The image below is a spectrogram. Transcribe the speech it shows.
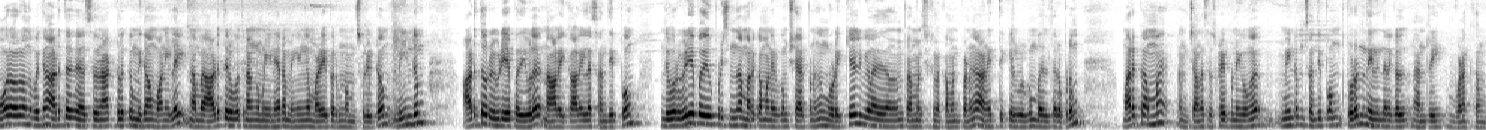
மோரோவர் வந்து பார்த்திங்கன்னா அடுத்த சில நாட்களுக்கு மிதம் வானிலை. நம்ம அடுத்த இருபத்தி நான்கு மணி நேரம் எங்கெங்கே மழை பெறும் நம்ம சொல்லிட்டோம். மீண்டும் அடுத்த ஒரு வீடியோ பதிவில் நாளை காலையில் சந்திப்போம். இந்த ஒரு வீடியோ பதிவு பிடிச்சிருந்தால் மறக்காம அனைவருக்கும் ஷேர் பண்ணுங்கள் உங்களுடைய கேள்விகளை ஏதாவது கமெண்ட் செக்ஷனில் கமெண்ட் பண்ணுங்கள் அனைத்து கேள்விகளுக்கும் பதில் தரப்படும். மறக்காமல் நம்ம சேனலை சப்ஸ்கிரைப் பண்ணிக்கோங்க. மீண்டும் சந்திப்போம். தொடர்ந்து இணைந்தர்கள் நன்றி. வணக்கம்.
